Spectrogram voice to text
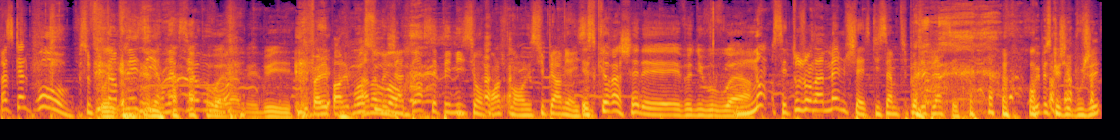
Pascal Pro, ce fut Oui. un plaisir, merci à vous. Voilà, hein. mais lui. Il fallait parler moins Ah souvent. j'adore cette émission, franchement, on est super bien ici. Est-ce que Rachel est venue vous voir? Non, c'est toujours la même chaise qui s'est un petit peu déplacée. Oui, parce que j'ai bougé.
